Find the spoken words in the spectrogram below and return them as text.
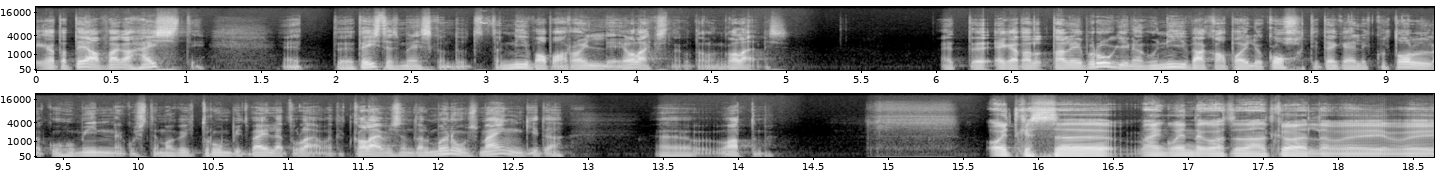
ega ta teab väga hästi, et teistes meeskondades tal nii vaba rolli ei oleks, nagu tal on Kalevis. et ega tal, tal ei pruugi nagu nii väga palju kohti tegelikult olla, kuhu minna, kus tema kõik trumbid välja tulevad, et Kalevis on tal mõnus mängida, vaatame Ott, kas mängu enda kohta tahad ka öelda või, või?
